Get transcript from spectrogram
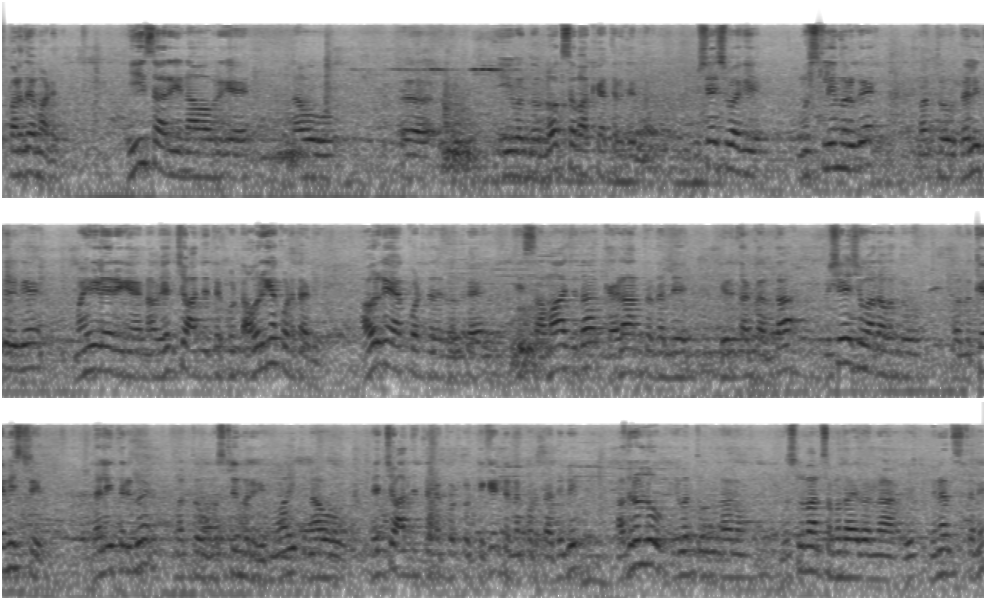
ಸ್ಪರ್ಧೆ ಮಾಡಿದ್ರು. ಈ ಸಾರಿ ನಾವು ಅವರಿಗೆ, ನಾವು ಈ ಒಂದು ಲೋಕಸಭಾ ಕ್ಷೇತ್ರದಿಂದ ವಿಶೇಷವಾಗಿ ಮುಸ್ಲಿಮರಿಗೆ ಮತ್ತು ದಲಿತರಿಗೆ ಮಹಿಳೆಯರಿಗೆ ನಾವು ಹೆಚ್ಚು ಆದ್ಯತೆ ಕೊಟ್ಟು ಅವ್ರಿಗೆ ಕೊಡ್ತಾ ಇದ್ದೀವಿ. ಅವ್ರಿಗೆ ಯಾಕೆ ಕೊಡ್ತಾ ಇದ್ದೀವಿ ಅಂದರೆ ಈ ಸಮಾಜದ ಕೆಳ ಹಂತದಲ್ಲಿ ಇರತಕ್ಕಂಥ ವಿಶೇಷವಾದ ಒಂದು ಒಂದು ಕೆಮಿಸ್ಟ್ರಿ ದಲಿತರಿಗೂ ಮತ್ತು ಮುಸ್ಲಿಮರಿಗೆ ನಾವು ಹೆಚ್ಚು ಆದ್ಯತೆಯನ್ನು ಕೊಟ್ಟು ಟಿಕೆಟನ್ನು ಕೊಡ್ತಾ ಇದ್ದೀವಿ. ಅದರಲ್ಲೂ ಇವತ್ತು ನಾನು ಮುಸ್ಲಿಮಾನ್ ಸಮುದಾಯವನ್ನು ವಿನಂತಿಸ್ತೇನೆ.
